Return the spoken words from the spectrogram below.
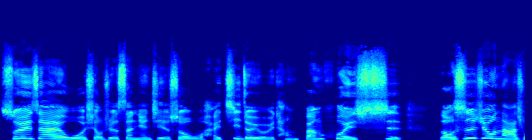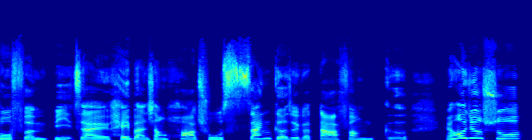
所以在我小学三年级的时候，我还记得有一堂班会是老师就拿出粉笔在黑板上画出三个这个大方格，然后就说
